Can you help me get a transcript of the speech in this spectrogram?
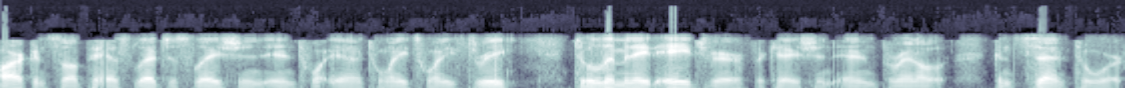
Arkansas passed legislation in uh, 2023 to eliminate age verification and parental consent to work.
